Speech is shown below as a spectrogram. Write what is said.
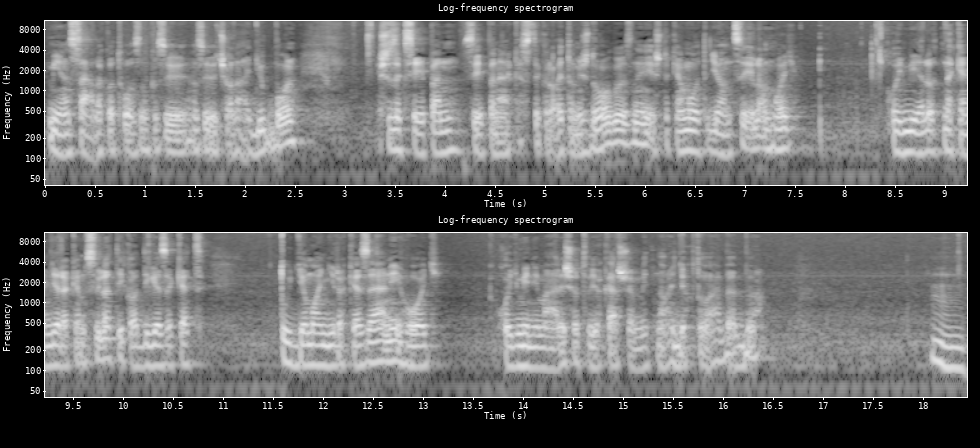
milyen szálakat hoznak az ő, az ő családjukból. És ezek szépen, szépen elkezdtek rajtam is dolgozni, és nekem volt egy olyan célom, hogy, hogy mielőtt nekem gyerekem születik, addig ezeket tudjam annyira kezelni, hogy, hogy minimálisat, vagy akár semmit ne adjak tovább ebből. Hmm.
